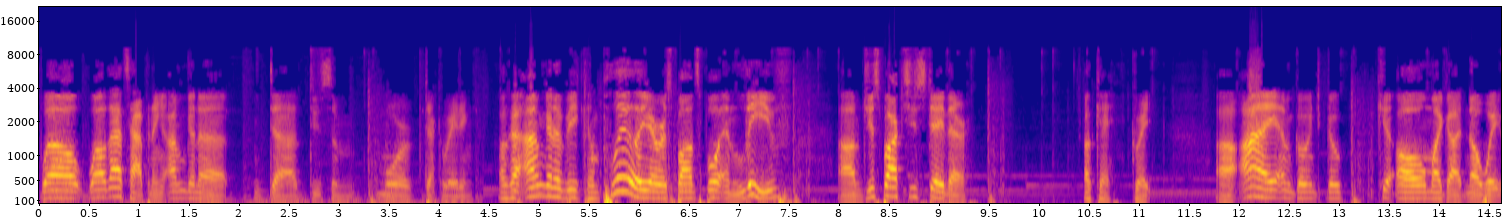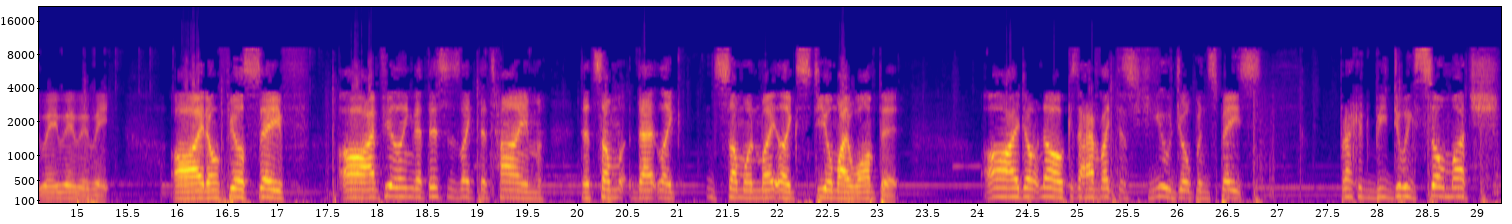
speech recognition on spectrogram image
Well, while that's happening, I'm gonna uh, do some more decorating. Okay, I'm gonna be completely irresponsible and leave. Um, Juicebox, you stay there. Okay, great. Uh, I am going to go Oh my god, no, wait, wait, wait, wait, wait. Oh, I don't feel safe. Oh, I'm feeling that this is like the time that some, that like, someone might like steal my Wompit. Oh, I don't know, because I have like this huge open space. But I could be doing so much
